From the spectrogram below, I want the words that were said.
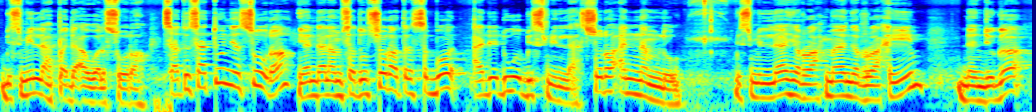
Bismillah pada awal surah. Satu-satunya surah yang dalam satu surah tersebut ada dua Bismillah. Surah An-Namlu. Bismillahirrahmanirrahim dan juga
